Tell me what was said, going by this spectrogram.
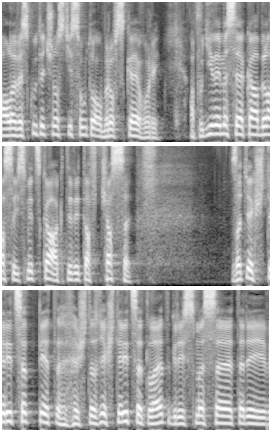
ale ve skutečnosti jsou to obrovské hory. A podívejme se, jaká byla seismická aktivita v čase. Za těch, 45, za těch 40 let, kdy jsme se tedy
